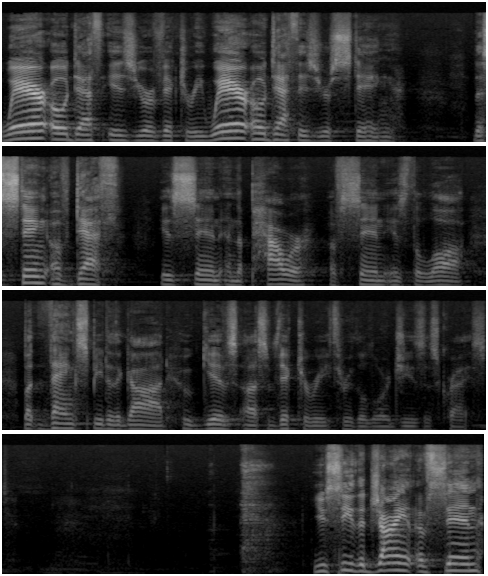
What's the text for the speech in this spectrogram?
Where, O death, is your victory? Where, O death, is your sting? The sting of death is sin, and the power of sin is the law. But thanks be to the God who gives us victory through the Lord Jesus Christ. You see, the giant of sin,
